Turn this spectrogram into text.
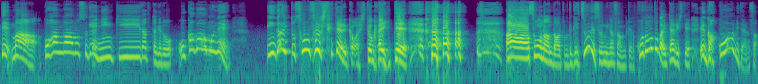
で、まあ、湖畔側もすげえ人気だったけど、岡側もね、意外と想像してたよりかは人がいて、ああ、そうなんだと思って、月曜ですよ、皆さん、みたいな。子供とかいたりして、え、学校は？みたいなさ。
